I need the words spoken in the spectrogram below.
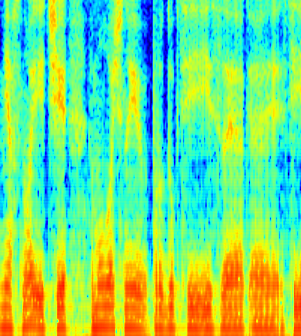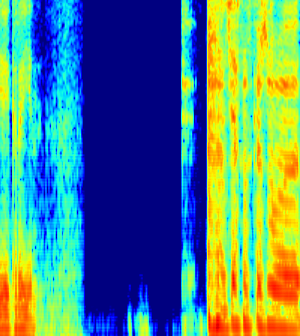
м'ясної чи молочної продукції із цієї країни? чесно скажу,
